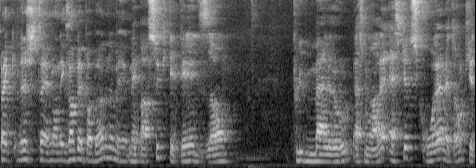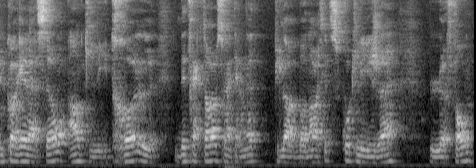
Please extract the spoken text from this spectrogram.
Fait que là, mon exemple est pas bon, là, mais. Mais penses-tu que tu étais, disons, plus malheureux à ce moment-là? Est-ce que tu crois, mettons, qu'il y a une corrélation entre les trolls détracteurs sur Internet puis leur bonheur? Est-ce que tu crois que les gens le font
